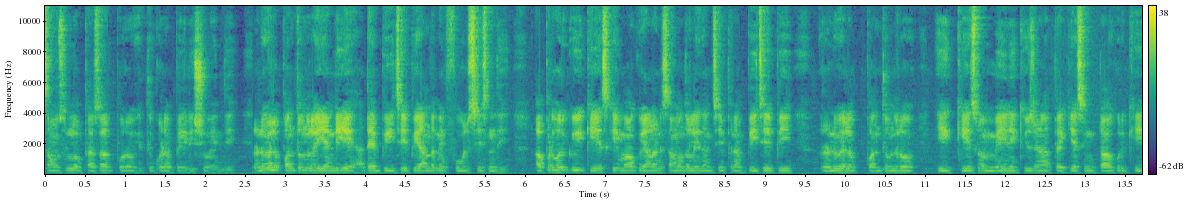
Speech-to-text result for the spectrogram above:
సంవత్సరంలో ప్రసాద్ పురోహిత్ కూడా బెయిల్ ఇష్యూ అయింది. రెండు వేల పంతొమ్మిదిలో ఎన్డీఏ అంటే బీజేపీ అందరినీ ఫోల్స్ చేసింది. అప్పటి వరకు ఈ కేసుకి మాకు ఎలాంటి సంబంధం లేదని చెప్పిన బీజేపీ రెండు వేల పంతొమ్మిదిలో ఈ కేసులో మెయిన్ అక్యూజ్ అయిన ప్రజ్ఞా సింగ్ ఠాకూర్కి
